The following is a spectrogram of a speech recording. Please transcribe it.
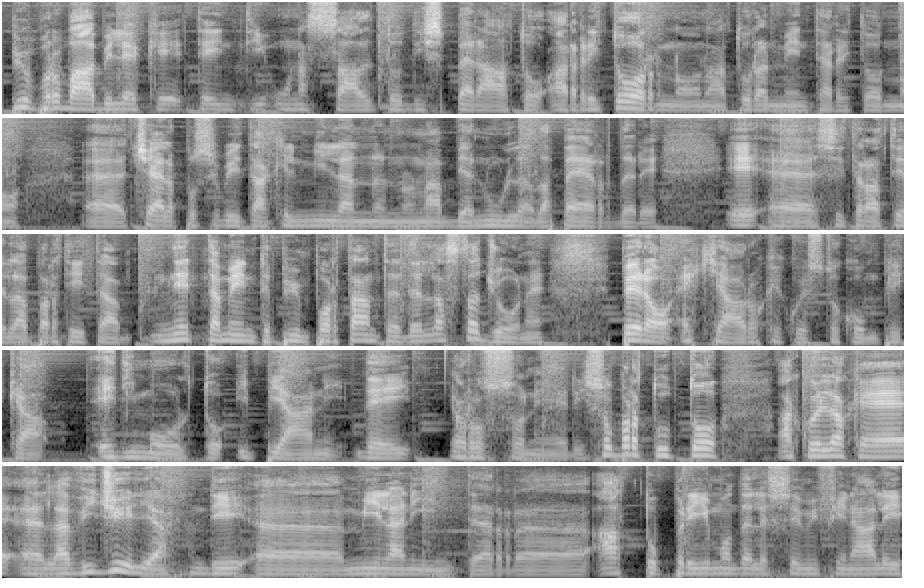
più probabile che tenti un assalto disperato al ritorno, naturalmente al ritorno eh, c'è la possibilità che il Milan non abbia nulla da perdere e eh, si tratti della partita nettamente più importante della stagione, però è chiaro che questo complica e di molto i piani dei rossoneri, soprattutto a quello che è eh, la vigilia di eh, Milan-Inter, eh, atto primo delle semifinali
